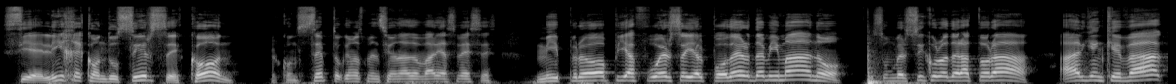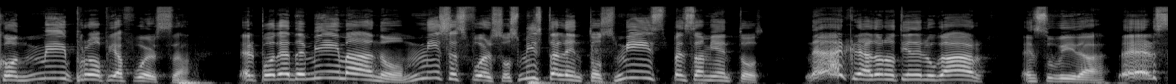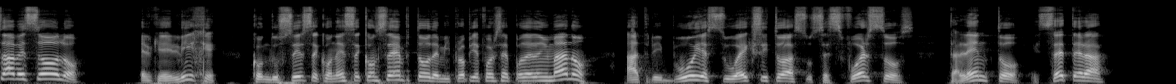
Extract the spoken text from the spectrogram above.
si elige conducirse con el concepto que hemos mencionado varias veces, mi propia fuerza y el poder de mi mano, es un versículo de la Torah, alguien que va con mi propia fuerza, el poder de mi mano, mis esfuerzos, mis talentos, mis pensamientos. El Creador no tiene lugar en su vida, Él sabe solo. El que elige conducirse con ese concepto de mi propia fuerza y poder de mi mano, atribuye su éxito a sus esfuerzos, talento, etc.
